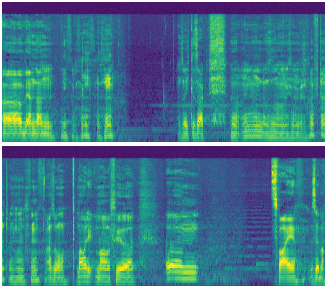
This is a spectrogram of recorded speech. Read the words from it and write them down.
äh, werden dann. Habe ich gesagt? Das ist noch nicht mal beschriftet. Also machen wir, die, machen wir für ähm, zwei Silber.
